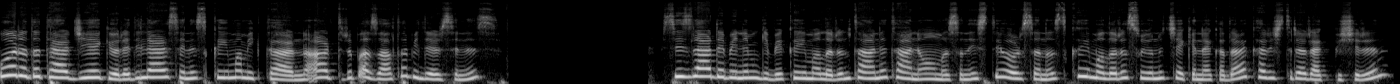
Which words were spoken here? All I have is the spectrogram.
Bu arada tercihe göre dilerseniz kıyma miktarını artırıp azaltabilirsiniz. Sizler de benim gibi kıymaların tane tane olmasını istiyorsanız kıymaları suyunu çekene kadar karıştırarak pişirin.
